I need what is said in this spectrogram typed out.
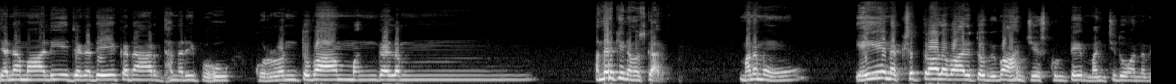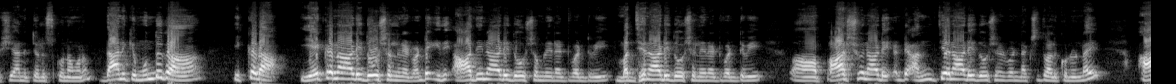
జనమాలి జగదేకనార్ధనరిపు కుర్వంతు వాం మంగళం. అందరికీ నమస్కారం. మనము ఏ ఏ నక్షత్రాల వారితో వివాహం చేసుకుంటే మంచిదో అన్న విషయాన్ని తెలుసుకున్నాం మనం. దానికి ముందుగా ఇక్కడ ఏకనాడి దోషం లేనటువంటి ఇది ఆదినాడి దోషం లేనటువంటివి మధ్యనాడి దోషం లేనటువంటివి పార్శ్వనాడి అంటే అంత్యనాడి దోషం లేనటువంటి నక్షత్రాలు కొన్ని ఉన్నాయి. ఆ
